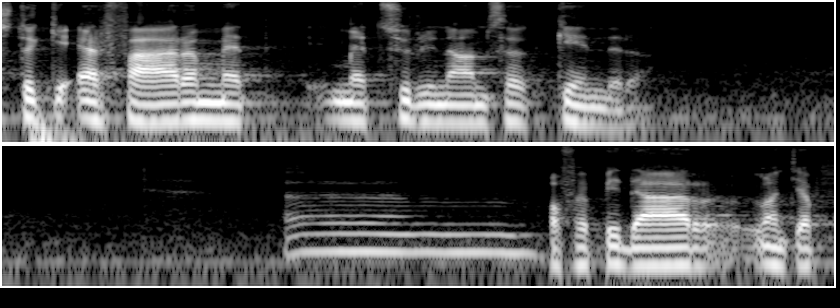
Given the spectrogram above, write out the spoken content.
stukje ervaren met, met Surinaamse kinderen? Ehm, Of heb je daar, want je hebt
